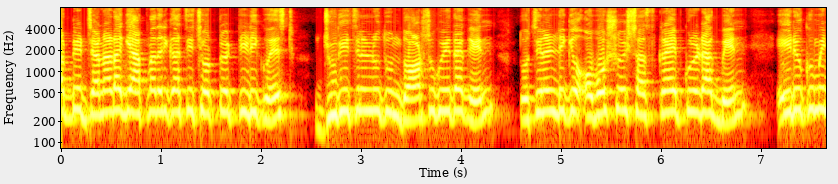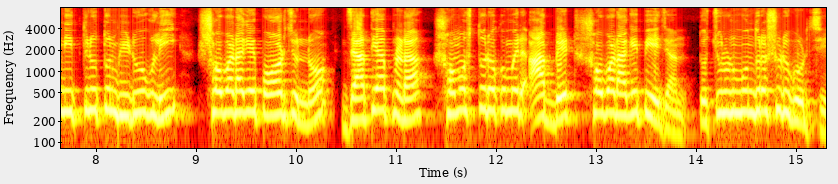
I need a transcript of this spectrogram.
আপডেট জানার আগে আপনাদের কাছে ছোট্ট একটি রিকোয়েস্ট যদি চ্যানেল নতুন দর্শক হয়ে থাকেন, তো চ্যানেলটিকে অবশ্যই সাবস্ক্রাইব করে রাখবেন। এইরকমই নিত্য নতুন ভিডিওগুলি সবার আগে পাওয়ার জন্য, যাতে আপনারা সমস্ত রকমের আপডেট সবার আগে পেয়ে যান। তো চলুন বন্ধুরা, শুরু করছি।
